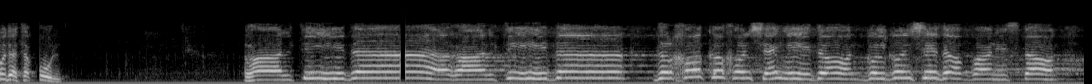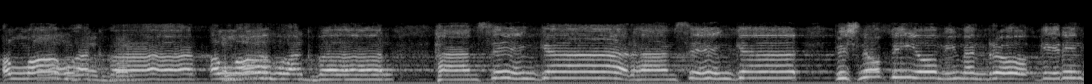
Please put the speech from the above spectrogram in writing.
هدى تقول. غالتي دا غالتي دا در خوك خون شهيدون قل قل شد أفغانستان. الله أكبر. الله أكبر. هم سنگر هم سنگر بشنو في يومي من را گیرین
